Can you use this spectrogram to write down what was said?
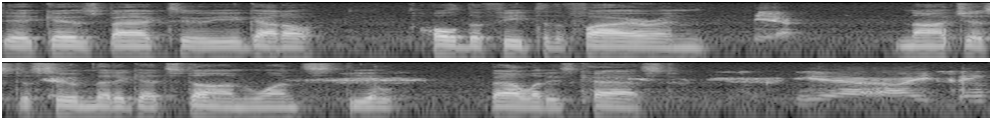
it goes back to you got to hold the feet to the fire and Yeah. not just assume that it gets done once the ballot is cast. Yeah, I think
